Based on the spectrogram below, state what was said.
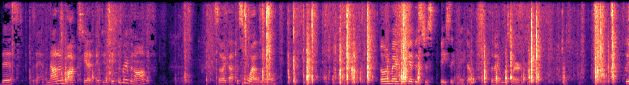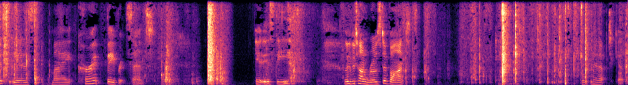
this that I have not unboxed yet. I did take the ribbon off. So I got this a while ago. Oh, and my makeup is just basic makeup that I always wear. This is my current favorite scent. It is the Louis Vuitton Rose des Vents. Open it up together.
